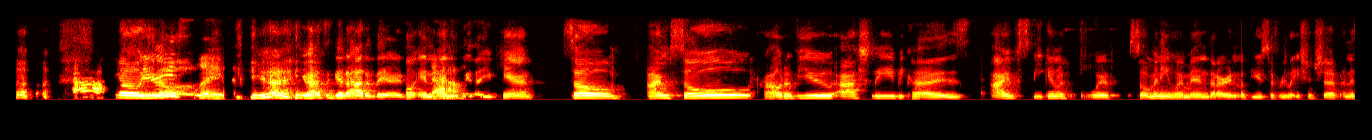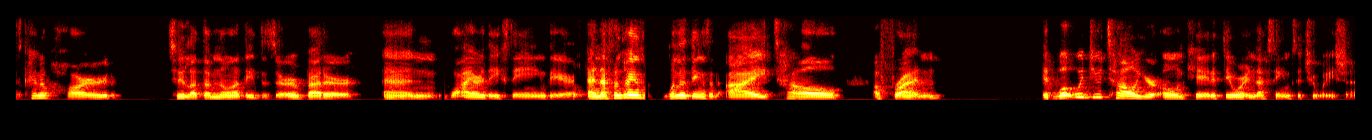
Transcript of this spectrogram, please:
yeah, so seriously. you know, yeah, you have to get out of there in yeah. any way that you can. So I'm so proud of you, Ashley, because I've spoken with with so many women that are in abusive relationship, and it's kind of hard to let them know that they deserve better and why are they staying there. And sometimes one of the things that I tell a friend is, what would you tell your own kid if they were in that same situation?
